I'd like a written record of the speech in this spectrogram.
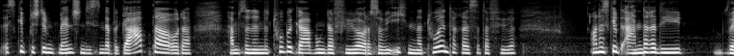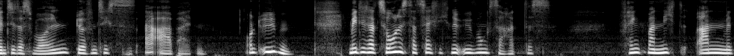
Es gibt bestimmt Menschen, die sind da begabter oder haben so eine Naturbegabung dafür oder so wie ich ein Naturinteresse dafür. Und es gibt andere, die, wenn sie das wollen, dürfen sich's erarbeiten und üben. Meditation ist tatsächlich eine Übungssache. Das fängt man nicht an mit,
